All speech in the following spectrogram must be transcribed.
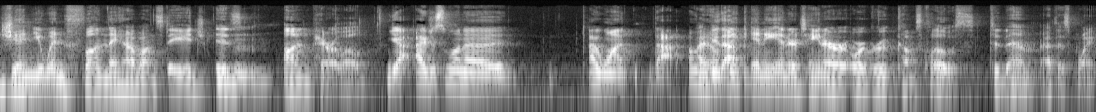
genuine fun they have on stage is Mm-hmm. unparalleled. Yeah, I just want to I want that. I I want to do don't that. think any entertainer or group comes close to them at this point.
